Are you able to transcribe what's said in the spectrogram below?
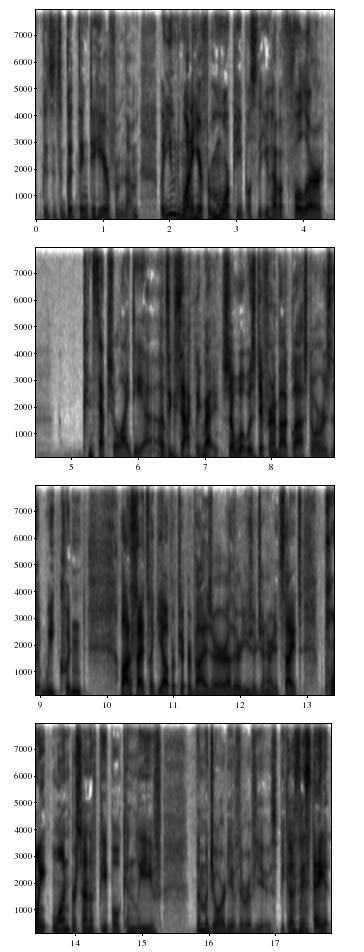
because it's a good thing to hear from them. But you'd want to hear from more people so that you have a fuller conceptual idea of That's exactly Right. right. So what was different about Glassdoor is that we couldn't. A lot of sites like Yelp or TripAdvisor or other user-generated sites, 0.1 percent of people can leave the majority of the reviews because they stay at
